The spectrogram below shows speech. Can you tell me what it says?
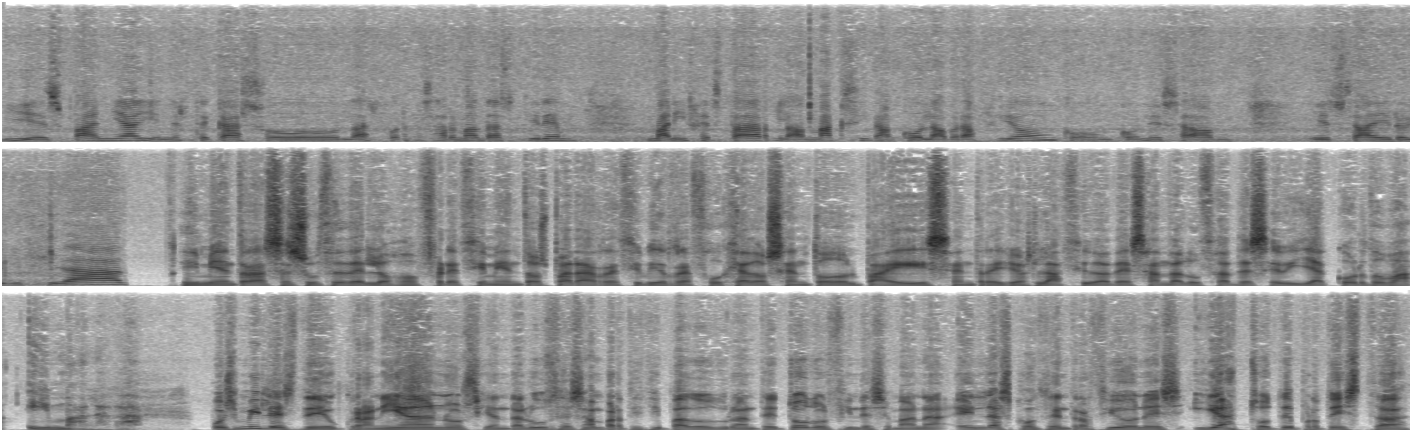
y España, y en este caso las Fuerzas Armadas quieren manifestar la máxima colaboración con, esa, esa heroicidad. Y mientras se suceden los ofrecimientos para recibir refugiados en todo el país, entre ellos las ciudades andaluzas de Sevilla, Córdoba y Málaga. Pues miles de ucranianos y andaluces han participado durante todo el fin de semana en las concentraciones y actos de protesta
